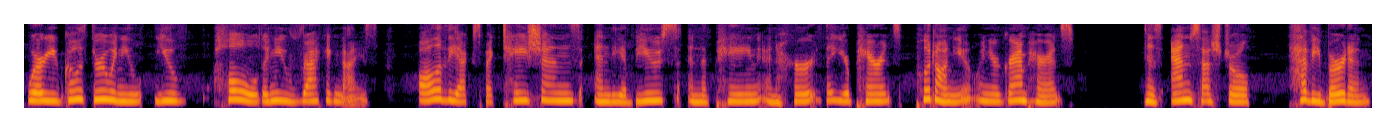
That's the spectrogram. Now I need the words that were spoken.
where you go through and you you hold and you recognize all of the expectations and the abuse and the pain and hurt that your parents put on you and your grandparents, this ancestral heavy burden,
